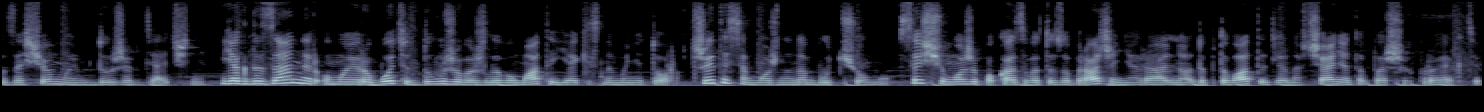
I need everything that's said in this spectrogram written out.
за що ми їм дуже вдячні. Як дизайнер у моїй роботі дуже важливо мати якісний монітор. Вчитися можна на будь-чому. Все, що може показувати зображення, реально адаптувати для навчання та перших проєктів.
